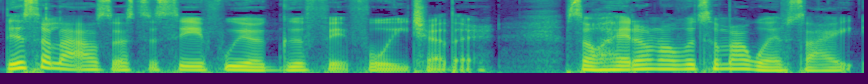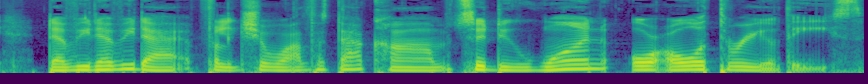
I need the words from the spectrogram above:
This allows us to see if we are a good fit for each other. So head on over to my website, www.feliciawallace.com, to do one or all three of these.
